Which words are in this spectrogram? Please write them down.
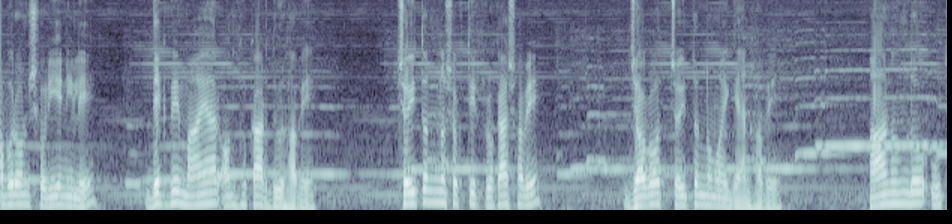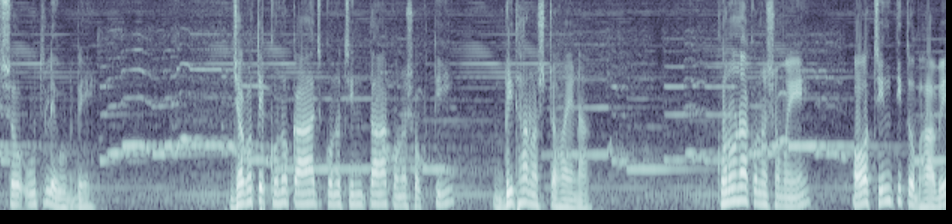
আবরণ সরিয়ে নিলে দেখবে মায়ার অন্ধকার দূর হবে, চৈতন্য শক্তির প্রকাশ হবে, জগৎ চৈতন্যময় জ্ঞান হবে, আনন্দ উৎস উতলে উঠবে। জগতে কোনো কাজ, কোনো চিন্তা, কোনো শক্তি বৃথা নষ্ট হয় না। কোনো না কোনো সময়ে অচিন্তিতভাবে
